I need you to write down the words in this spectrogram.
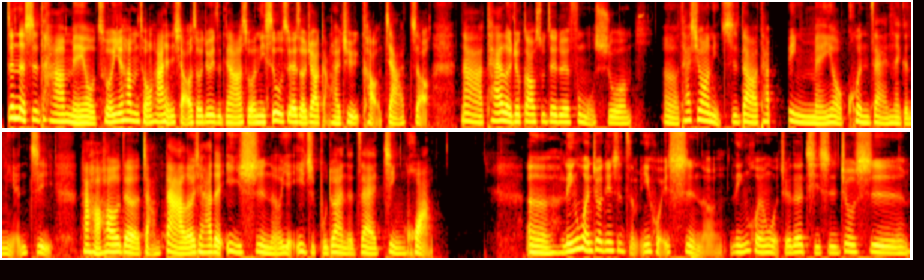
真的是他没有错，因为他们从他很小的时候就一直跟他说：“你十五岁的时候就要赶快去考驾照。”那 Tyler 就告诉这对父母说：“呃，他希望你知道，他并没有困在那个年纪，他好好的长大了，而且他的意识呢也一直不断的在进化。呃，灵魂究竟是怎么一回事呢？灵魂，我觉得其实就是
